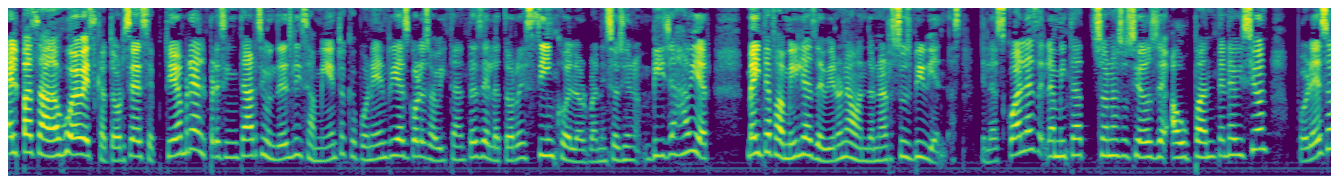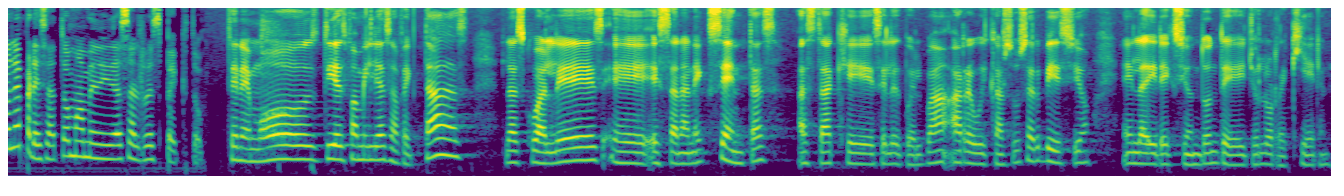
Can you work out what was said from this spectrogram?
El pasado jueves 14 de septiembre, al presentarse un deslizamiento que pone en riesgo a los habitantes de la Torre 5 de la urbanización Villa Javier, 20 familias debieron abandonar sus viviendas, de las cuales la mitad son asociados de AUPAN Televisión, por eso la empresa toma medidas al respecto. Tenemos 10 familias afectadas, las cuales eh, estarán exentas hasta que se les vuelva a reubicar su servicio en la dirección donde ellos lo requieran.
